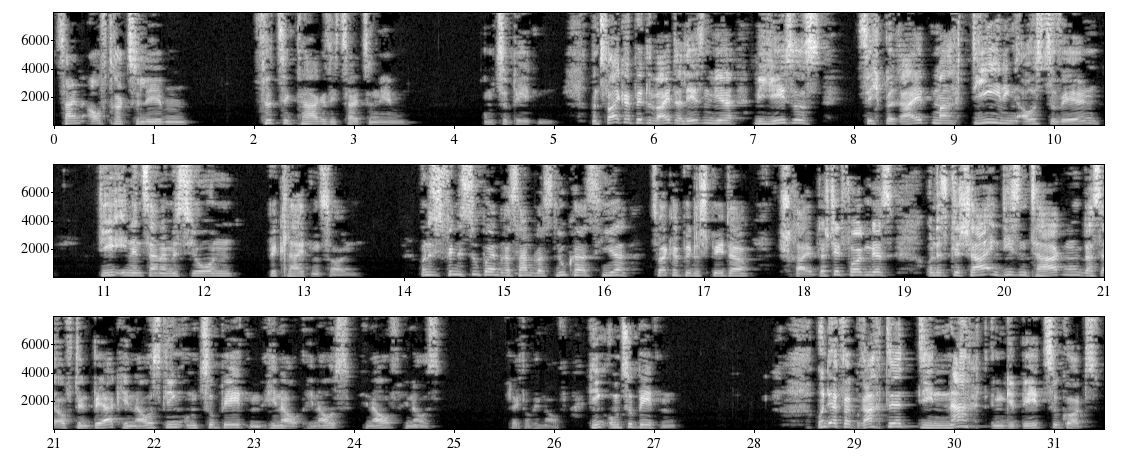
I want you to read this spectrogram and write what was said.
seinen Auftrag zu leben, 40 Tage sich Zeit zu nehmen, um zu beten. Und zwei Kapitel weiter lesen wir, wie Jesus sich bereit macht, diejenigen auszuwählen, die ihn in seiner Mission begleiten sollen. Und ich finde es super interessant, was Lukas hier zwei Kapitel später schreibt. Da steht folgendes, und es geschah in diesen Tagen, dass er auf den Berg hinausging, um zu beten. Hinau, hinaus, hinauf, hinaus. Vielleicht auch hinauf. Ging, um zu beten. Und er verbrachte die Nacht im Gebet zu Gott.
